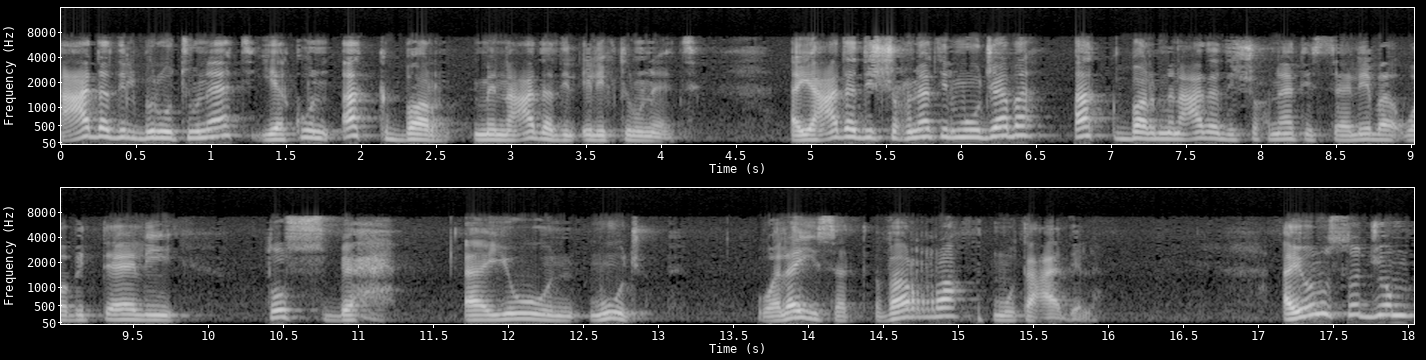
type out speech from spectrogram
عدد البروتونات يكون أكبر من عدد الإلكترونات أي عدد الشحنات الموجبة أكبر من عدد الشحنات السالبة وبالتالي تصبح أيون موجب وليست ذرة متعادلة. أيون الصوديوم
